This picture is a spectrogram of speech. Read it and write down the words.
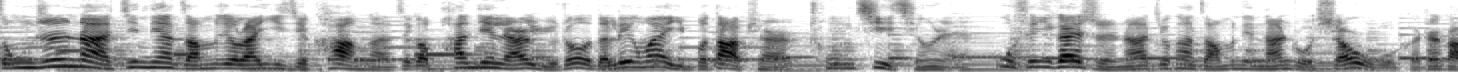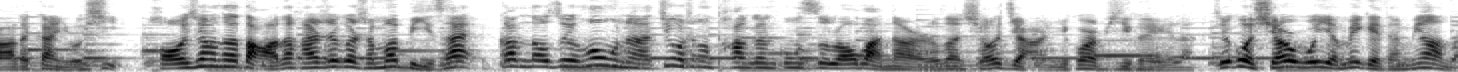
总之呢，今天咱们就来一起看看这个潘金莲宇宙的另外一部大片《充气情人》。故事一开始呢，就看咱们的男主小五搁这嘎达干游戏，好像他打的还是个什么比赛，干到最后呢，就剩他跟公司老板的儿子小蒋一块 PK 了。结果小五也没给他面子，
